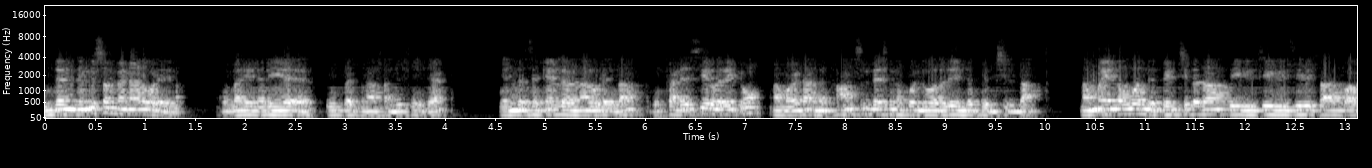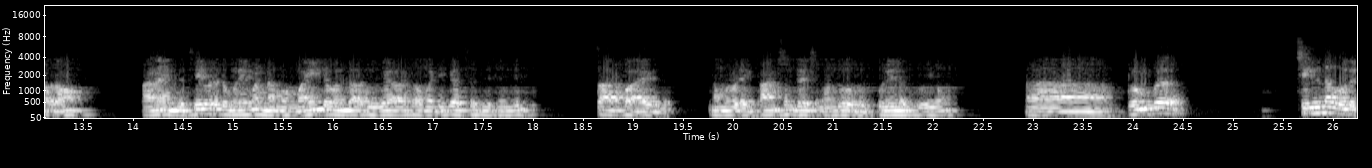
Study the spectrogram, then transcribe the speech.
எந்த நிமிஷம் வேணாலும் உடையலாம். அது மாதிரி நிறைய ஃபீட்பேக் நான் சந்திச்சிருக்கேன். எந்த செகண்ட்ல வேணாலும் உடையலாம். அது கடைசி வரைக்கும் நம்ம கிட்ட அந்த கான்சன்ட்ரேஷனை கொண்டு வர்றது இந்த பென்சில் தான். நம்ம என்னவோ இந்த பென்சிலை தான் சீவி சீவி சீவி சார் பார்க்குறோம் ஆனா இந்த செய்வதற்கு மூலயமா நம்ம மைண்ட் வந்து அதுவே ஆட்டோமேட்டிக்கா செஞ்சு செஞ்சு ஷார்ப் ஆயிடுது. நம்மளுடைய கான்சென்ட்ரேஷன் வந்து ஒரு புள்ளியில புரியும் ரொம்ப சின்ன ஒரு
